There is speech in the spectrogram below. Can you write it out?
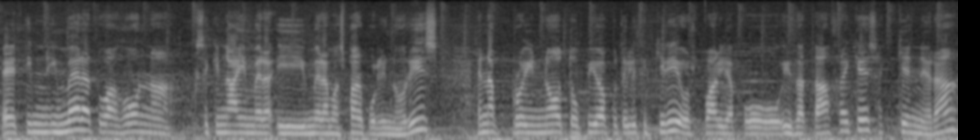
Ε, την ημέρα του αγώνα ξεκινάει η ημέρα, η ημέρα μας πάρα πολύ νωρίς. Ένα πρωινό το οποίο αποτελείται κυρίως πάλι από υδατάνθρακες και νερά.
